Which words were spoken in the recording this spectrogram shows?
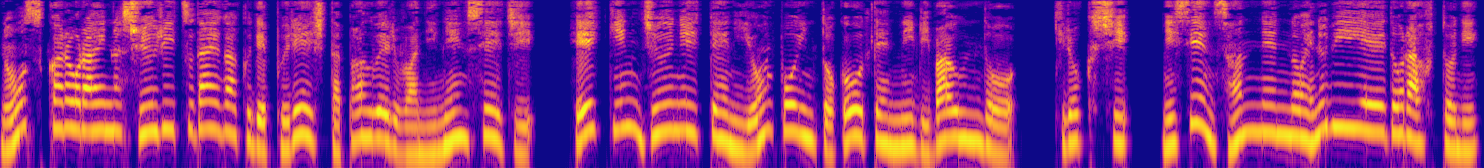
ノースカロライナ州立大学でプレーしたパウエルは2年生時、平均12.4ポイント5.2リバウンドを記録し、2003年の NBA ドラフトに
